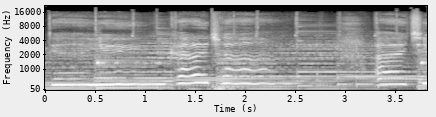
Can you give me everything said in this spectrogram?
电影开场。爱情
